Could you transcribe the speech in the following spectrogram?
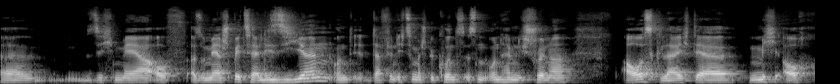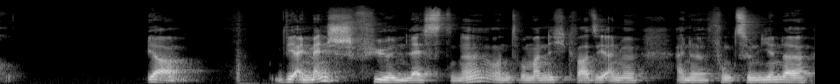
äh, sich mehr auf, also mehr spezialisieren. Und da finde ich zum Beispiel Kunst ist ein unheimlich schöner Ausgleich, der mich auch ja wie ein Mensch fühlen lässt, ne? Und wo man nicht quasi eine, eine funktionierende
